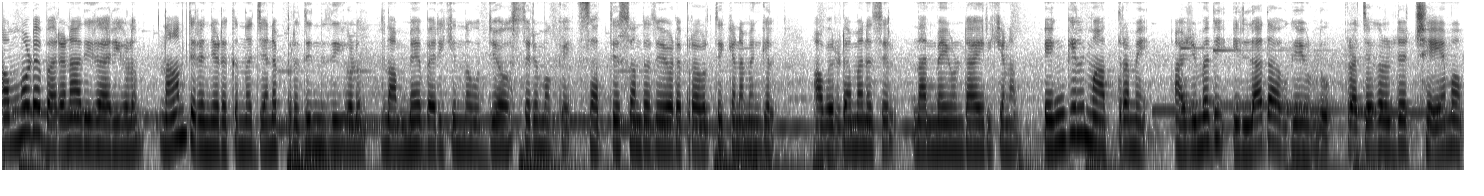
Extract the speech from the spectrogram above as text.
നമ്മുടെ ഭരണാധികാരികളും നാം തിരഞ്ഞെടുക്കുന്ന ജനപ്രതിനിധികളും നമ്മെ ഭരിക്കുന്ന ഉദ്യോഗസ്ഥരുമൊക്കെ സത്യസന്ധതയോടെ പ്രവർത്തിക്കണമെങ്കിൽ അവരുടെ മനസ്സിൽ നന്മയുണ്ടായിരിക്കണം. എങ്കിൽ മാത്രമേ അഴിമതി ഇല്ലാതാവുകയുള്ളൂ പ്രജകളുടെ ക്ഷേമം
